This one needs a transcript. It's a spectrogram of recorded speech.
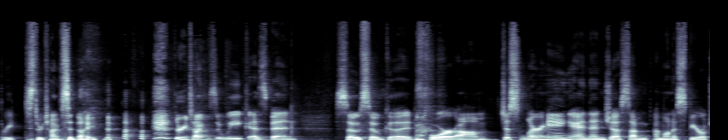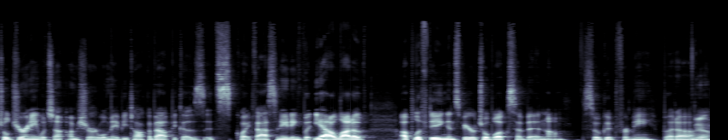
three three times a night. Three times a week has been so so good for um just learning and then just I'm I'm on a spiritual journey which I'm sure we'll maybe talk about because it's quite fascinating but yeah a lot of uplifting and spiritual books have been um so good for me but uh Yeah.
